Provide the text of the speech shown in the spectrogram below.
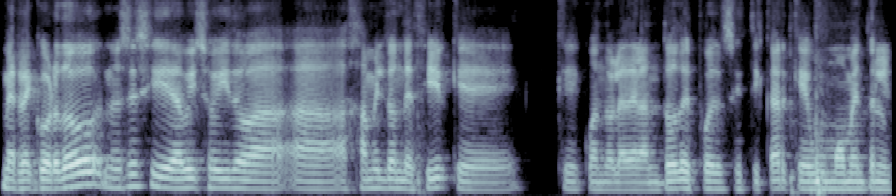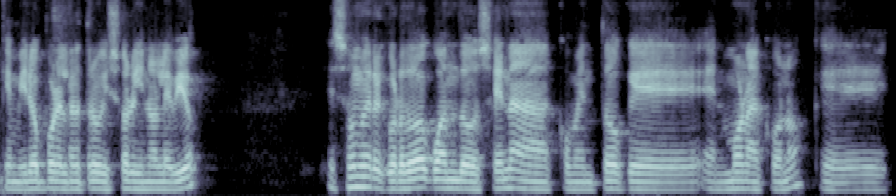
me recordó, no sé si habéis oído a, Hamilton decir que, cuando le adelantó después de safety que hubo un momento en el que miró por el retrovisor y no le vio. Eso me recordó a cuando Senna comentó que en Mónaco, ¿no? Que,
